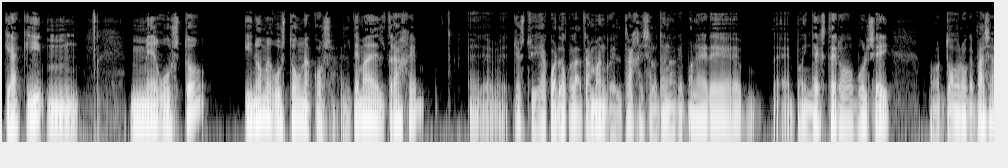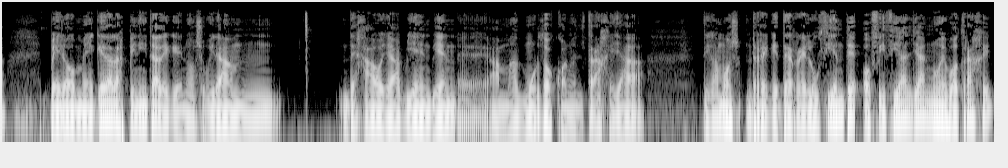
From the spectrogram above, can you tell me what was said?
Que aquí mm, me gustó y no me gustó una cosa. El tema del traje, eh, yo estoy de acuerdo con la trama en que el traje se lo tenga que poner eh, eh, Poindexter o Bullseye por todo lo que pasa, pero me queda la espinita de que nos hubieran dejado ya bien, bien a Matt Murdock con el traje ya, digamos, requete reluciente, oficial ya, nuevo traje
